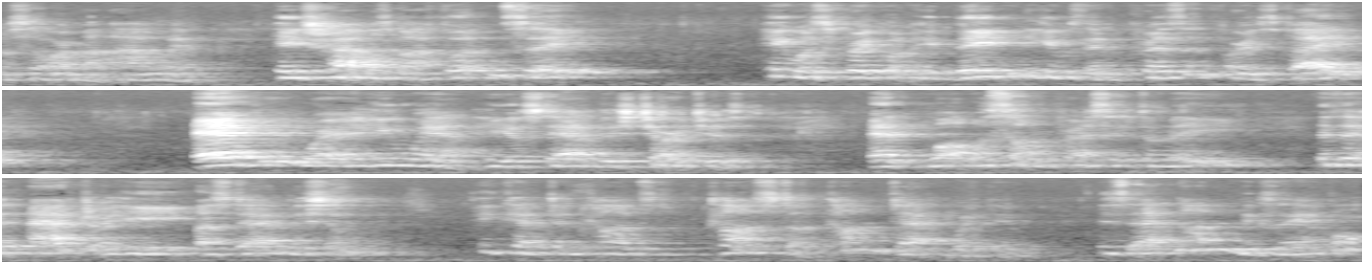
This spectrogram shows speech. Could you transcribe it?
I'm sorry, my eye went. He travels by foot and sea. He was frequently beaten. He was in prison for his faith. Everywhere he went, he established churches. And what was so impressive to me is that after he established them, he kept in constant, constant contact with him. Is that not an example?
